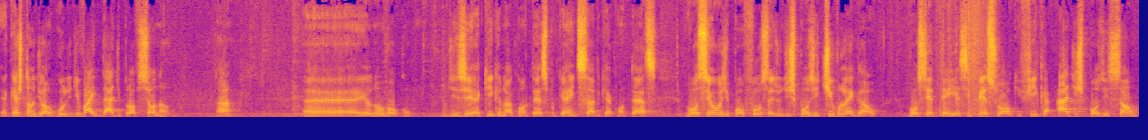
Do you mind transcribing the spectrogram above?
É questão de orgulho, de vaidade profissional. Tá? É, eu não vou dizer aqui que não acontece, porque a gente sabe que acontece. Você hoje, por força de um dispositivo legal, você tem esse pessoal que fica à disposição,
